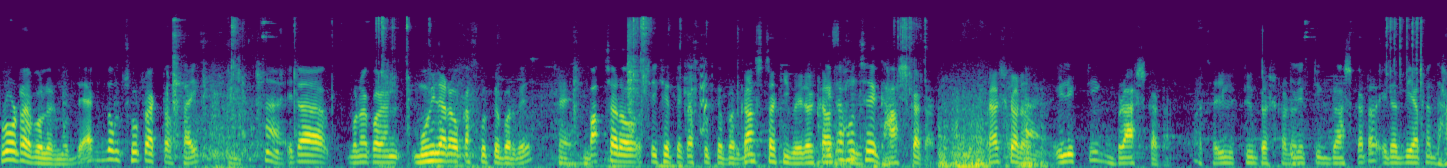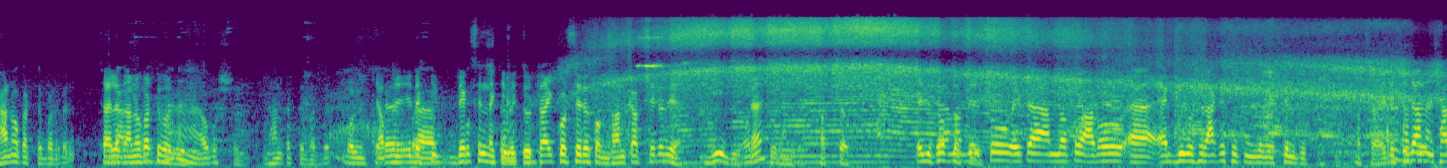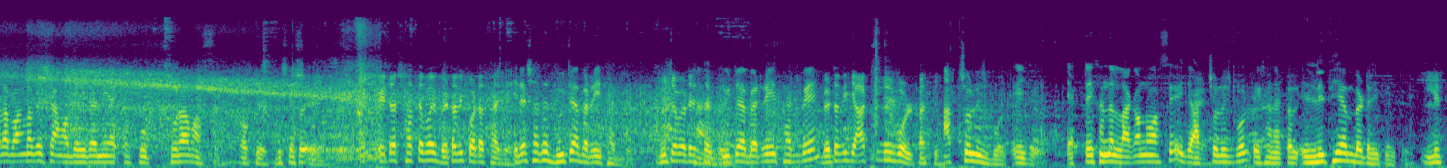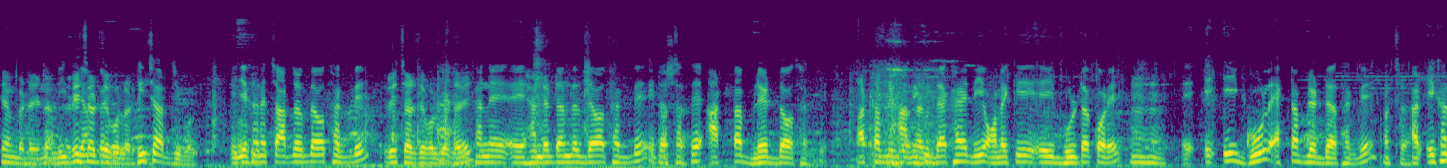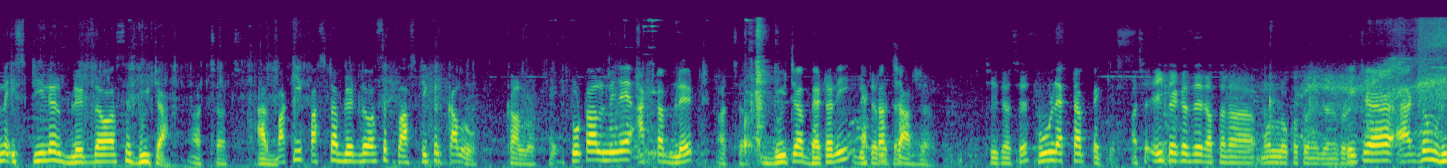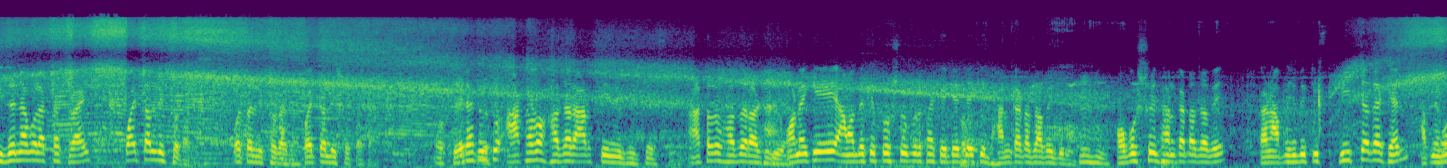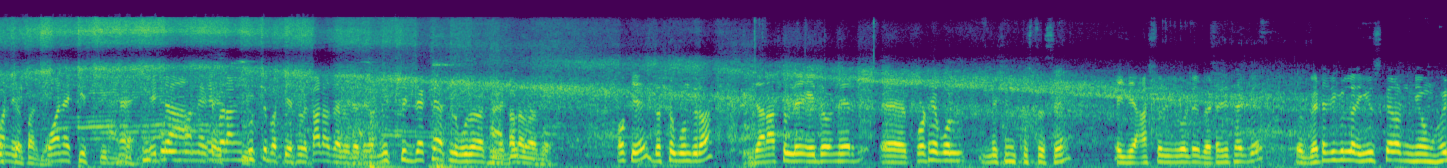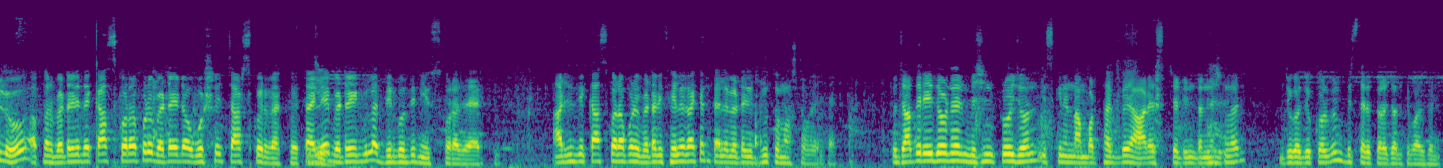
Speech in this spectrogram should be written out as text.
পোর্টেবলের মধ্যে একদম ছোট একটা সাইজ হ্যাঁ এটা মনে করেন মহিলারাও কাজ করতে পারবে হ্যাঁ। বাচ্চারাও সেক্ষেত্রে কাজ করতে পারবে। কাজটা কি ভাই? এটা হচ্ছে ঘাস কাটার। ঘাস কাটা হ্যাঁ ইলেকট্রিক ব্রাশ কাটার আচ্ছা ইলেকট্রিক ব্রাশ কাটা ইলেকট্রিক ব্রাশ কাটার এটা দিয়ে আপনি ধানও কাটতে পারবেন। চাইলে ধানও কাটতে পারবেন? হ্যাঁ, হ্যাঁ অবশ্যই ধান কাটতে পারবেন। বলেন কি আপনি এটা কি দেখছেন নাকি ভাই? কেউ ট্রাই করছে এরকম ধান কাটছে এটা দিয়ে? জি জি হ্যাঁ। আচ্ছা। এই যে তো এটা আমরা তো আরও এক দুই বছর আগে থেকে সেল করতেছি। আচ্ছা এটা জানেন সারা বাংলাদেশে আমাদের এটা নিয়ে একটা খুব সুনাম আছে। ওকে বিশেষ করে। এটার সাথে ভাই ব্যাটারি কয়টা থাকে এটার সাথে দুইটা ব্যাটারি থাকবে। দুইটা ব্যাটারি হ্যাঁ, থাকবে? দুইটা ব্যাটারি থাকবে। ব্যাটারি কি আটচল্লিশ ভোল্ট নাকি? আটচল্লিশ ভোল্ট এই যে একটা এখানে লাগানো আছে এই যে আটচল্লিশ ভোল্ট এখানে একটা লিথিয়াম ব্যাটারি কিন্তু। লিথিয়াম ব্যাটারি না? রিচার্জেবল রিচার্জেবল এই যে এখানে চার্জার দেওয়া থাকবে। রিচার্জেবল ব্যাটারি এখানে এই হ্যান্ডেল ট্যান্ডেল দেওয়া থাকবে আচ্ছা। এটার সাথে আটটা ব্লেড দেওয়া থাকবে। আটটা ব্লেড আমি একটু দেখায় দিই অনেকে এই ভুলটা করে। এই গোল একটা ব্লেড দেওয়া থাকবে। আচ্ছা। আর এখানে স্টিলের ব্লেড দেওয়া আছে দুইটা। আচ্ছা আচ্ছা। আর বাকি পাঁচটা ব্লেড দেওয়া আছে প্লাস্টিকের কালো। কালো। টোটাল মিলে আটটা ব্লেড আচ্ছা। দুইটা ব্যাটারি একটা চার্জার। ঠিক আছে। ফুল একটা প্যাকেজ। আচ্ছা এই প্যাকেজের আপনারা মূল্য কত নির্ধারণ করেন? এটা একদম রিজনেবল একটা প্রাইস পঁয়তাল্লিশশো টাকা। পঁয়তাল্লিশশো টাকা। পঁয়তাল্লিশশো টাকা। ওকে এটা কিন্তু আঠারো হাজার আর তিন ঘুরতে আঠারো হাজার আর কি অনেকে আমাদেরকে প্রশ্ন করে থাকে এটা দিয়ে কি ধান কাটা যাবে কিনা? অবশ্যই ধান কাটা যাবে। কারণ আপনি যদি একটু স্পিডটা দেখেন আপনি বুঝতে পারবেন। অনেক স্পিড হ্যাঁ এটা পরিমাণে এটা এবার আমি বুঝতে পারছি আসলে কাটা যাবে এটা। স্পিড দেখলে আসলে বোঝা যাচ্ছে হ্যাঁ, কাটা যাবে। ওকে দর্শক বন্ধুরা যারা আসলে এই ধরনের পোর্টেবল মেশিন খুঁজতেছে এই যে আটচল্লিশ ভোল্টের ব্যাটারি থাকবে তো ব্যাটারিগুলোর ইউজ করার নিয়ম হলো আপনার ব্যাটারিতে কাজ করার পরে ব্যাটারিটা অবশ্যই চার্জ করে রাখতে হয়। তাইলে ব্যাটারিগুলো দীর্ঘদিন ইউজ করা যায় আর কি। আর যদি কাজ করার পরে ব্যাটারি ফেলে রাখেন তাহলে ব্যাটারি দ্রুত নষ্ট হয়ে যায়। তো যাদের এই ধরনের মেশিন প্রয়োজন স্ক্রিনের নাম্বার থাকবে আর এস ট্রেড ইন্টারন্যাশনাল যোগাযোগ করবেন বিস্তারিত জানতে পারবেন।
